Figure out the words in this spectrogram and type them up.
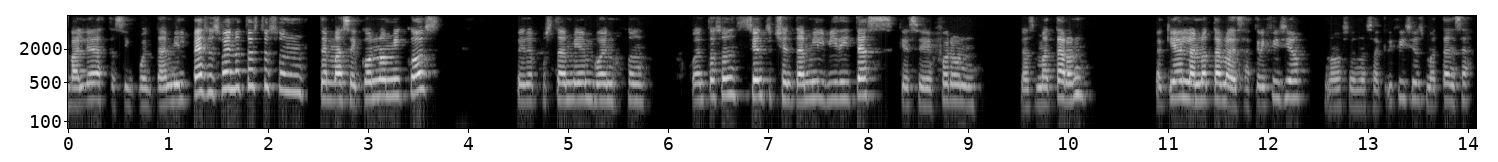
valer hasta 50 mil pesos. Bueno, todos estos son temas económicos, pero pues también, bueno, son ¿Cuántos son? 180 mil viditas que se fueron, las mataron. Aquí en la nota habla de sacrificio, no son los sacrificios, matanza,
